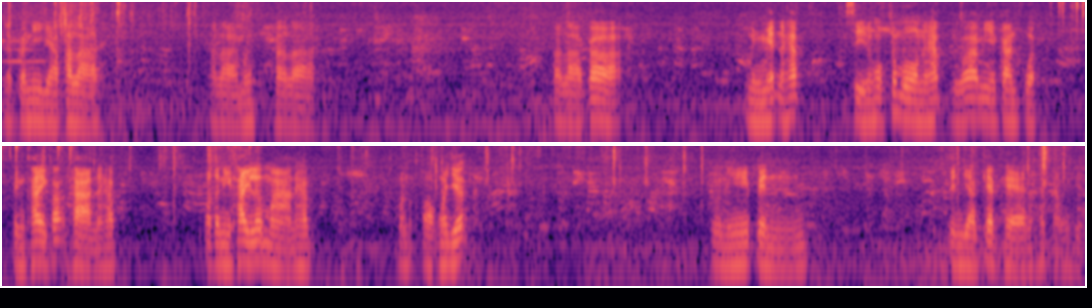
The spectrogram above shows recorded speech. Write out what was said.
แล้วก็นี่ยาพาราพารามั้งพาราพาราก็หนึ่งเม็ดนะครับสี่ถึงหกชั่วโมงนะครับ หรือว่ามีอาการปวดเป็นไข้ก็ทานนะครับพราะตอนนี้ไข้เริ่มมานะครับ มันออกมาเยอะ ตัวนี้เป็น เป็นยาแก้แพ้นะครับจำไม่ผิด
